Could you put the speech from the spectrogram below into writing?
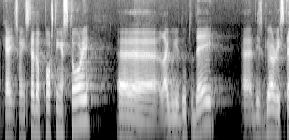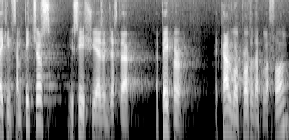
Okay, so instead of posting a story, uh, like we do today. Uh, this girl is taking some pictures. You see she has a, just a, a, paper, a cardboard prototype of a phone.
